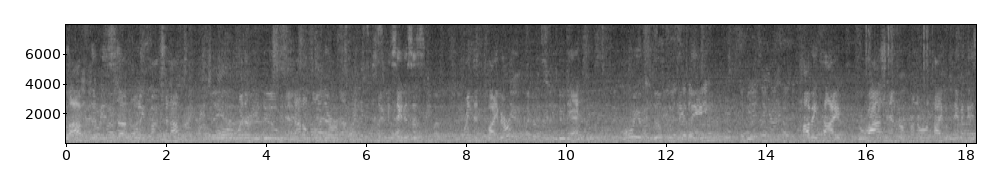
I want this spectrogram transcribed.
glove that is uh, fully functional, or whether you do a nano holder, so you can say this is printed fiber, you can do that, or you can do completely hobby type, garage entrepreneur type activities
